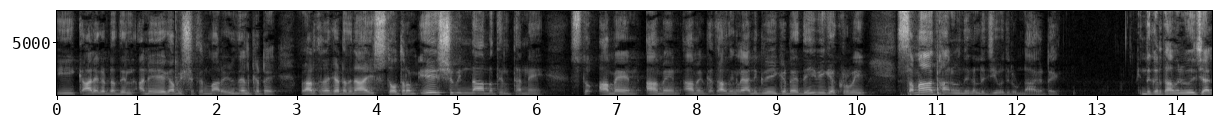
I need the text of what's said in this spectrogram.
ഈ കാലഘട്ടത്തിൽ അനേക അഭിഷക്തന്മാർ എഴുന്നേൽക്കട്ടെ. പ്രാർത്ഥന കേട്ടതിനായി സ്തോത്രം യേശുവിൻ നാമത്തിൽ തന്നെ സ്തോ ആമേൻ ആമേൻ ആമേൻ. കഥാവ് നിങ്ങളെ അനുഗ്രഹിക്കട്ടെ. ദൈവിക കൃപയും സമാധാനവും നിങ്ങളുടെ ജീവിതത്തിൽ ഉണ്ടാകട്ടെ. ഇന്ന് കർത്താവ് അനുവദിച്ചാൽ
